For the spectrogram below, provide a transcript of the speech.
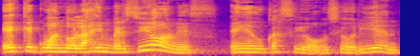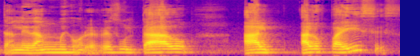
es que cuando las inversiones en educación se orientan, le dan mejores resultados a los países.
